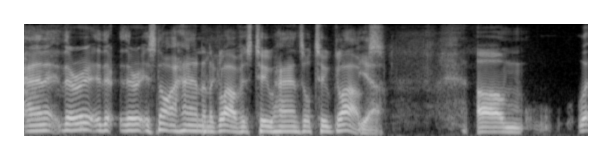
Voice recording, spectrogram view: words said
and it- there, there, there, it's not a hand and a glove. It's two hands or two gloves. Yeah. Um, uh,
